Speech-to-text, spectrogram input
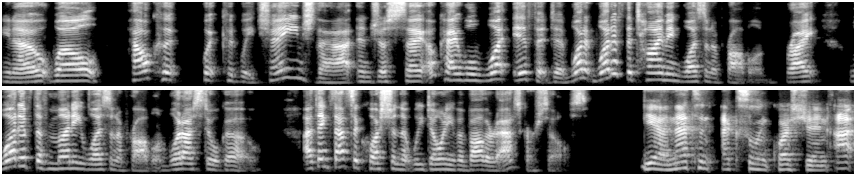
you know well how could quick could we change that and just say okay well what if it did what what if the timing wasn't a problem right what if the money wasn't a problem would i still go i think that's a question that we don't even bother to ask ourselves yeah and that's an excellent question i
